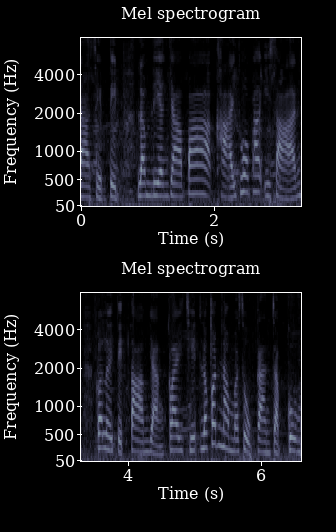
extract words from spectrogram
ยาเสพติดลำเลียงยาบ้าขายทั่วภาคอีสาน ก็เลยติดตามอย่างใกล้ชิด แล้วก็นำมาสู่การจับกลุ่ม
